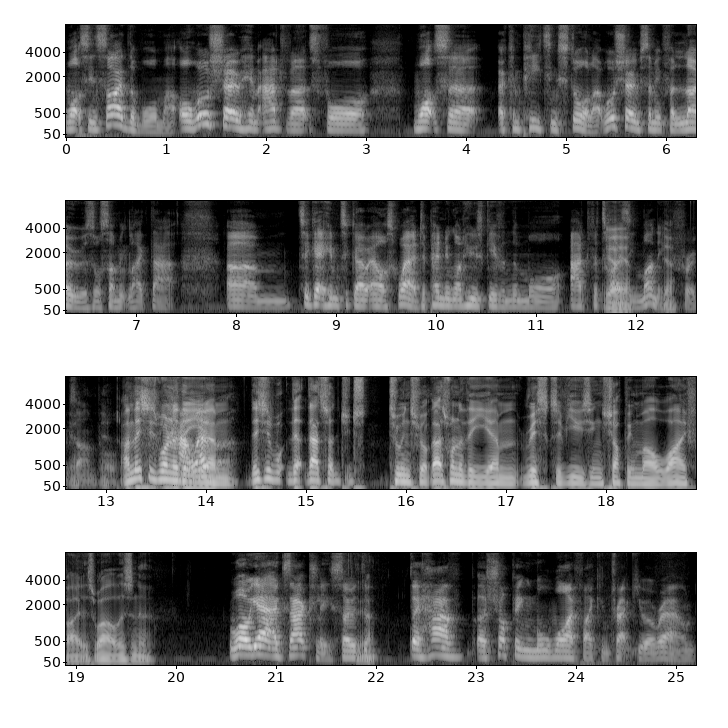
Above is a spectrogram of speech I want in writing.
what's inside the Walmart, or we'll show him adverts for what's a, a competing store. Like we'll show him something for Lowe's or something like that. Um, to get him to go elsewhere, depending on who's given them more advertising money, yeah, for example. And this is one of the However- um, this is that's just to interrupt. That's one of the um, risks of using shopping mall Wi-Fi as well, isn't it? Well, yeah, exactly. So the, they have a shopping mall Wi-Fi can track you around,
